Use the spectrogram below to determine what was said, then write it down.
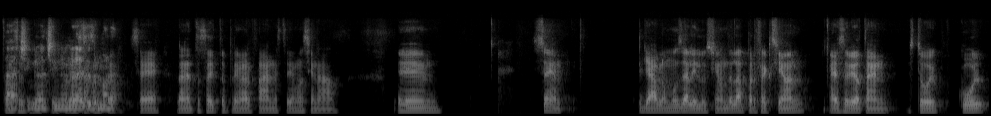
pues, chingón, chingón, gracias, hermano. Sí, la neta soy tu primer fan, estoy emocionado. Eh, sí, ya hablamos de la ilusión de la perfección. Ese video también estuvo cool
